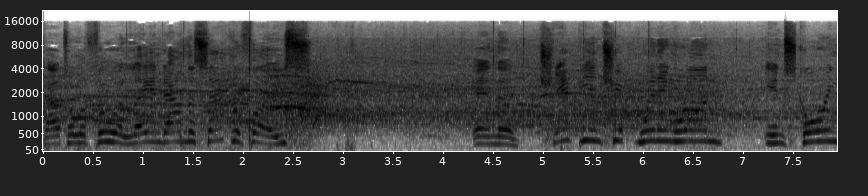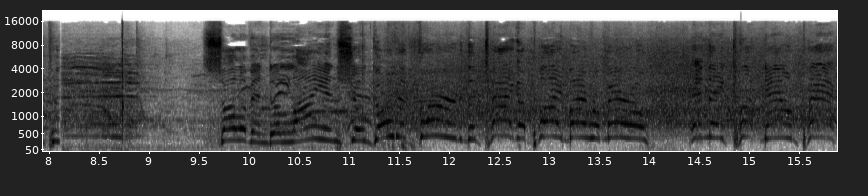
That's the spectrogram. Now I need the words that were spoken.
Tautalafua laying down the sacrifice. And the championship winning run in scoring. Sullivan to Lyons. She'll go to third. The tag applied by Romero, and they cut down Pack.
